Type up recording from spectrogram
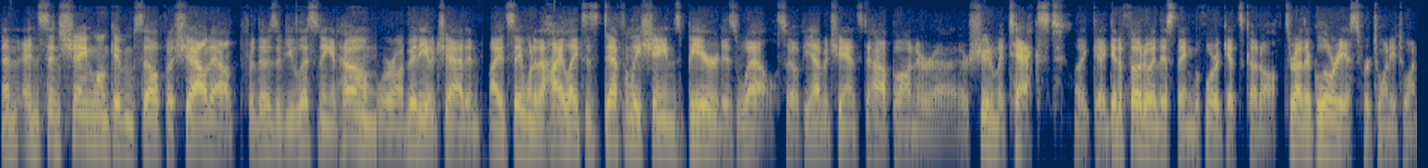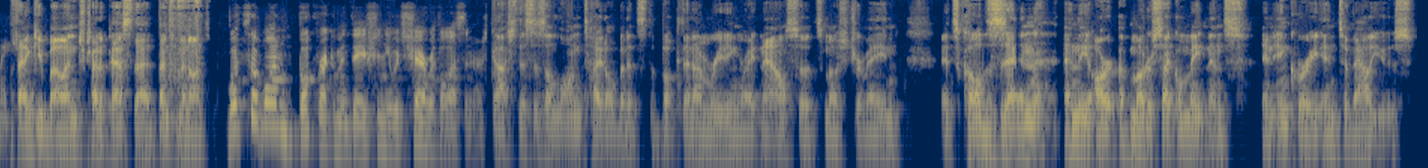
And, and since Shane won't give himself a shout out, for those of you listening at home, we're on video chat. And I'd say one of the highlights is definitely Shane's beard as well. So if you have a chance to hop on or, uh, or shoot him a text, like uh, get a photo of this thing before it gets cut off. It's rather glorious for 2020. Thank you, Bowen. Try to pass that sentiment on. What's the one book recommendation you would share with the listeners? Gosh, this is a long title, but it's the book that I'm reading right now. So it's most germane. It's called Zen and the Art of Motorcycle Maintenance An Inquiry into Values.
